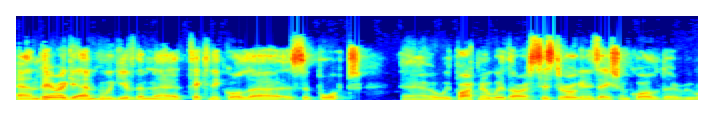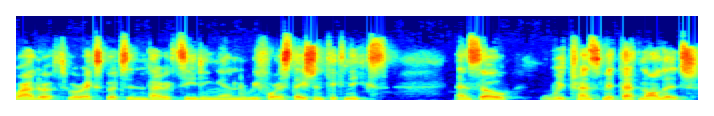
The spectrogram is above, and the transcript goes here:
And there again, we give them uh, technical uh, support. Uh, we partner with our sister organization called uh, Rewild Earth, who are experts in direct seeding and reforestation techniques. And so we transmit that knowledge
